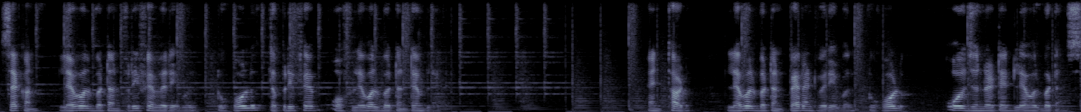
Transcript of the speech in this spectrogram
Second, level button prefab variable to hold the prefab of level button template. And third, level button parent variable to hold all generated level buttons.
